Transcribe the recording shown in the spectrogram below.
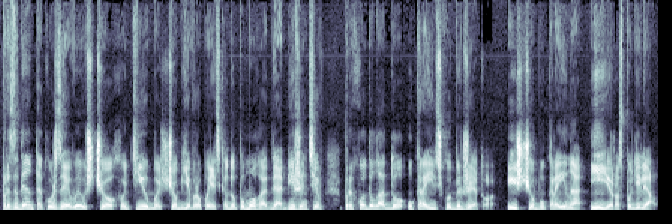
Президент також заявив, що хотів би, щоб європейська допомога для біженців приходила до українського бюджету і щоб Україна її розподіляла.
